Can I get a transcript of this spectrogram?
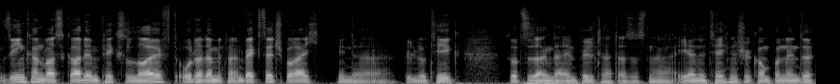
sehen kann, was gerade im Pixel läuft oder damit man im Backstage-Bereich in der Bibliothek sozusagen da im Bild hat. Das ist eine, eher eine technische Komponente.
